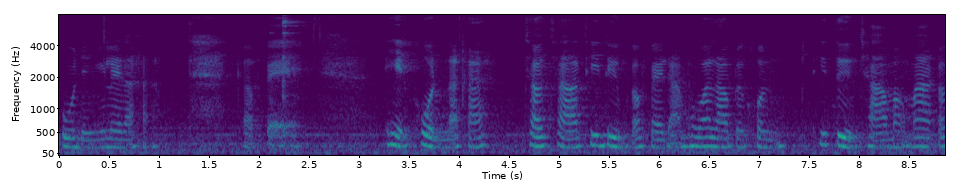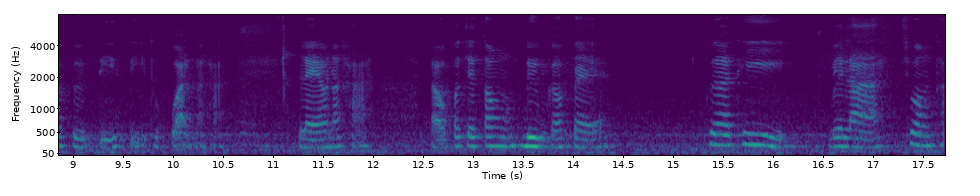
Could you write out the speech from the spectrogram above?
พูนๆอย่างนี้เลยนะคะ กาแฟเหตุผลนะคะ เช้าๆที่ดื่มกาแฟดำเพราะว่าเราเป็นคนที่ตื่นเช้ามากๆก็คือตีสี่ทุกวันนะคะ แล้วนะคะ เราก็จะต้องดื่มกาแฟ เพื่อที่เวลาช่วงท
